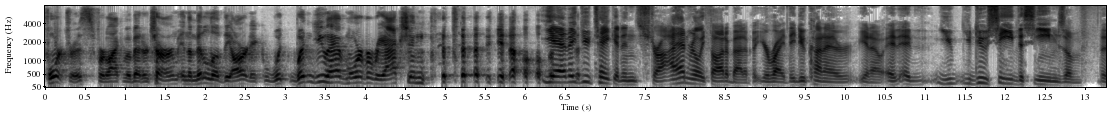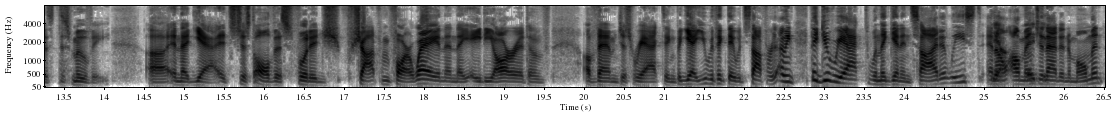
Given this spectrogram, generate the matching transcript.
fortress, for lack of a better term, in the middle of the Arctic, would, wouldn't you have more of a reaction? To, you know? Yeah, they do take it in stride. I hadn't really thought about it, but you're right. They do kind of, you know, it, it, you you do see the seams of this this movie. Uh, and that yeah, it's just all this footage shot from far away, and then they ADR it of of them just reacting. But yeah, you would think they would stop for. I mean, they do react when they get inside, at least, and Yeah, I'll, I'll mention that in a moment.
